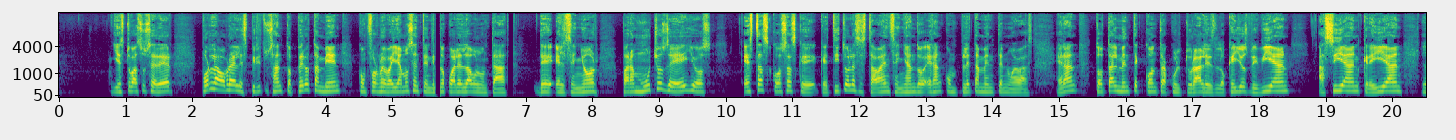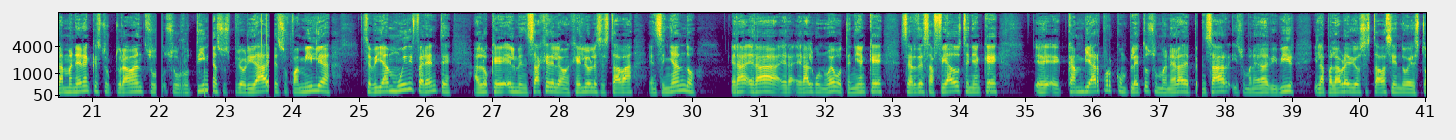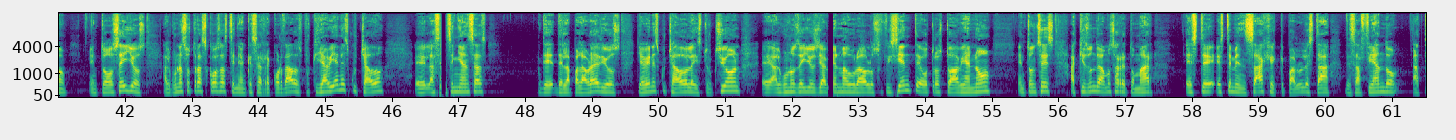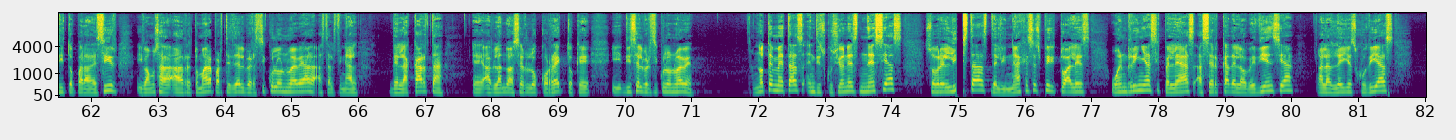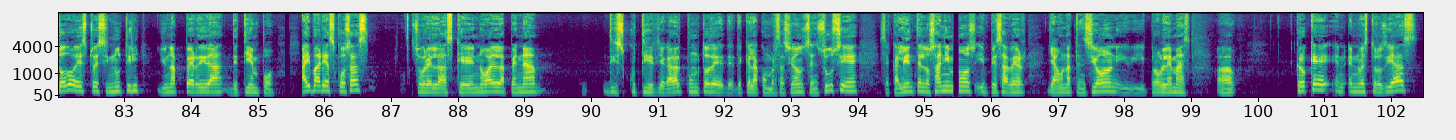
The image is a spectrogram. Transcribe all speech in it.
Y esto va a suceder por la obra del Espíritu Santo, pero también conforme vayamos entendiendo cuál es la voluntad del Señor. Para muchos de ellos, estas cosas que, Tito les estaba enseñando eran completamente nuevas, eran totalmente contraculturales, lo que ellos vivían, hacían, creían, la manera en que estructuraban su, rutina, sus prioridades, su familia, se veía muy diferente a lo que el mensaje del Evangelio les estaba enseñando. Era, era, era, algo nuevo, tenían que ser desafiados, tenían que eh, eh, cambiar por completo su manera de pensar y su manera de vivir. Y la palabra de Dios estaba haciendo esto en todos ellos. Algunas otras cosas tenían que ser recordados porque ya habían escuchado eh, las enseñanzas de, la palabra de Dios, ya habían escuchado la instrucción, eh, algunos de ellos ya habían madurado lo suficiente, otros todavía no. Entonces, aquí es donde vamos a retomar este, este mensaje que Pablo le está desafiando a Tito para decir, y vamos a, retomar a partir del versículo 9 hasta el final de la carta, eh, hablando de hacer lo correcto, que y dice el versículo 9. No te metas en discusiones necias sobre de linajes espirituales o en riñas y peleas acerca de la obediencia a las leyes judías. Todo esto es inútil y una pérdida de tiempo. Hay varias cosas sobre las que no vale la pena discutir, llegar al punto de, que la conversación se ensucie, se calienten los ánimos y empieza a haber ya una tensión y, problemas. Ah, Creo que en, nuestros días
